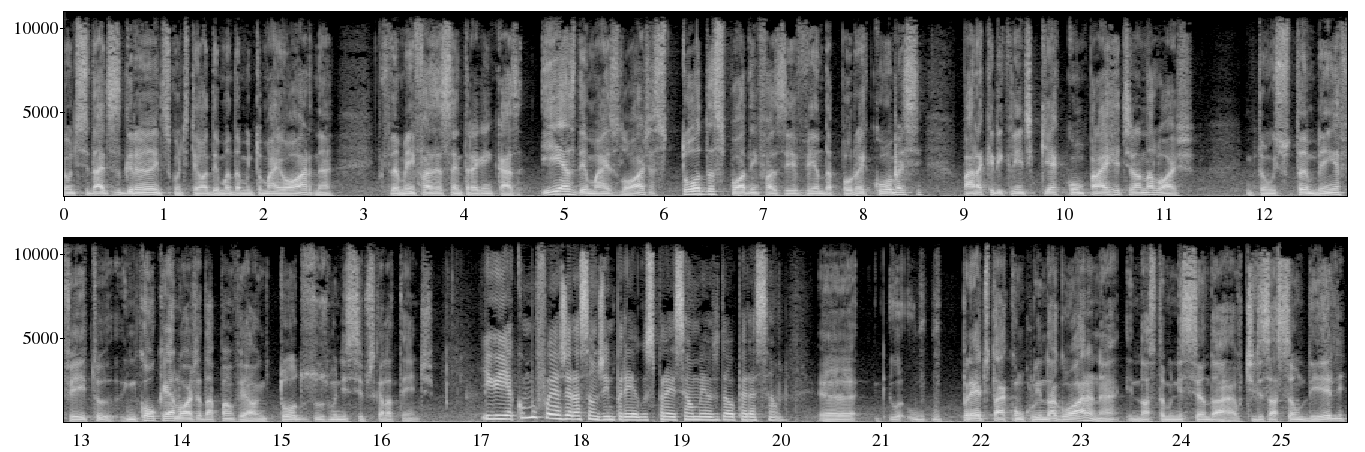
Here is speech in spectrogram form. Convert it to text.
onde cidades grandes, onde tem uma demanda muito maior, né? Que também faz essa entrega em casa. E as demais lojas, todas podem fazer venda por e-commerce para aquele cliente que quer comprar e retirar na loja. Então isso também é feito em qualquer loja da Panvel, em todos os municípios que ela atende. E como foi a geração de empregos para esse aumento da operação? É, o, o, prédio está concluindo agora, né? E nós estamos iniciando a utilização dele.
